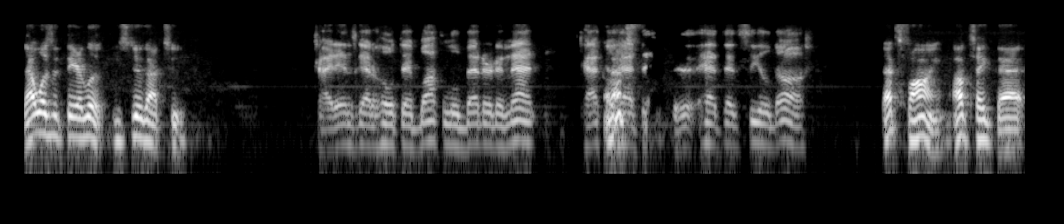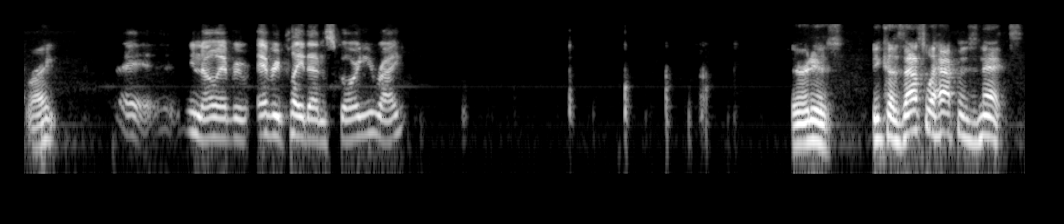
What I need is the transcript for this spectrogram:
That wasn't there. Look, he still got two. tight ends got to hold that block a little better than that. Tackle had that, uh, had that sealed off. That's fine. I'll take that, right? You know, every every play doesn't score. You're right. There it is. Because that's what happens next.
